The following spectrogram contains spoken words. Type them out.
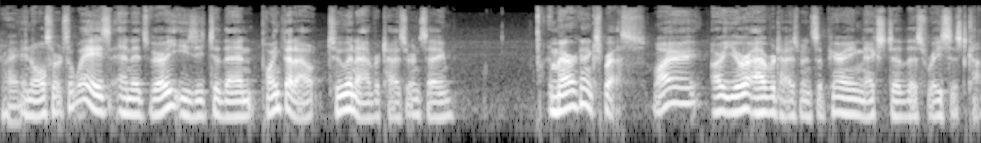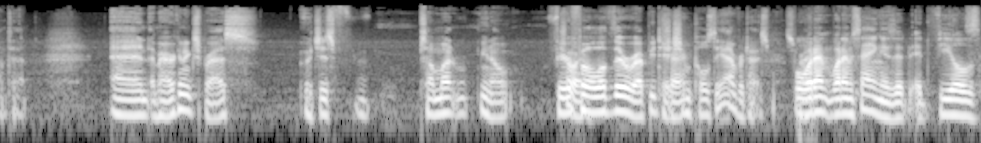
Right. in all sorts of ways. And it's very easy to then point that out to an advertiser and say, American Express, why are your advertisements appearing next to this racist content? And American Express, which is somewhat, you know, fearful of their reputation, Sure. pulls the advertisements. Well, right? what I'm what I'm saying is it it feels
